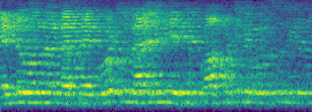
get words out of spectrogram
రెండు వందల డెబ్బై కోట్లు వాల్యూ చేసే ప్రాపర్టీ మీకు వస్తుంది కదా.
